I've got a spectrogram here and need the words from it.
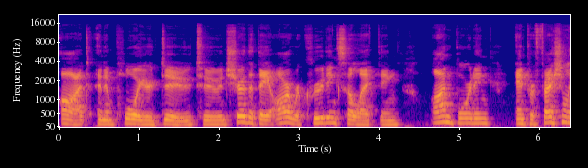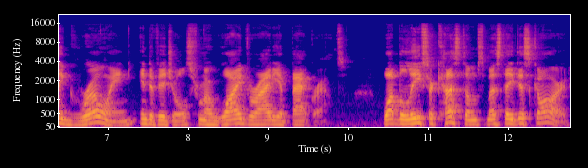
ought an employer do to ensure that they are recruiting, selecting, onboarding, and professionally growing individuals from a wide variety of backgrounds? What beliefs or customs must they discard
